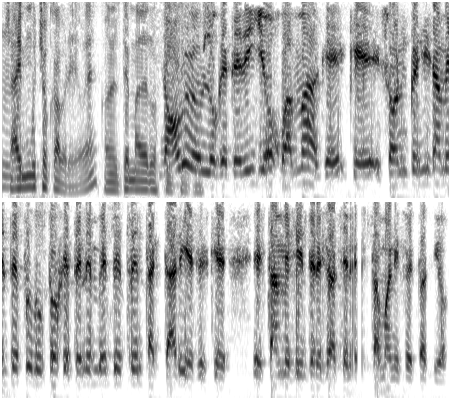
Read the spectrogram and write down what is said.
O sea, hay mucho cabreo ¿eh? con el tema de los No, pero lo que te di jo, Juanma, que, que són precisament els productors que tenen més de 30 hectàrees els que estan més interessats en aquesta manifestació,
